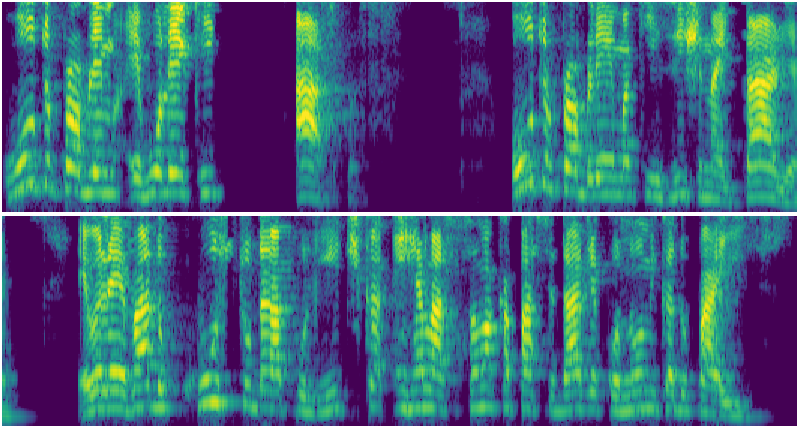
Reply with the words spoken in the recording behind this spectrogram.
O outro problema, eu vou ler aqui aspas. Outro problema que existe na Itália é o elevado custo da política em relação à capacidade econômica do país.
